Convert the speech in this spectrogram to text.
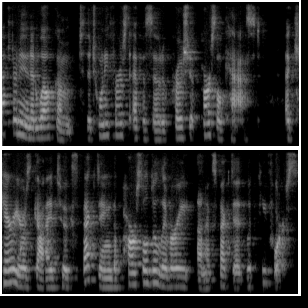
afternoon and welcome to the 21st episode of ProShip Parcel Cast, a carrier's guide to expecting the parcel delivery unexpected with T-Force.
